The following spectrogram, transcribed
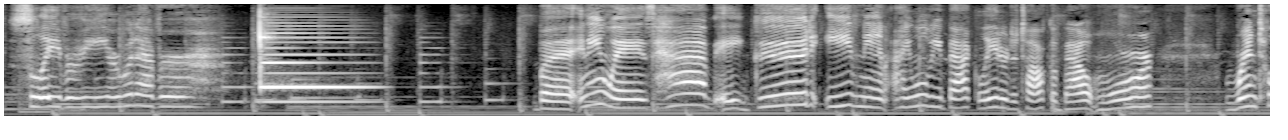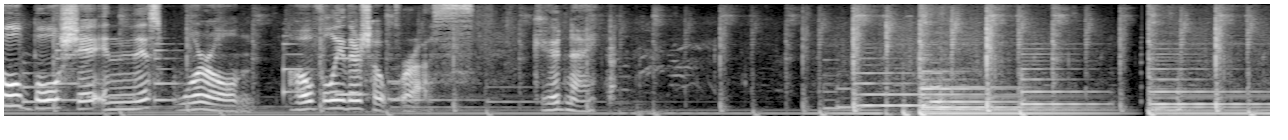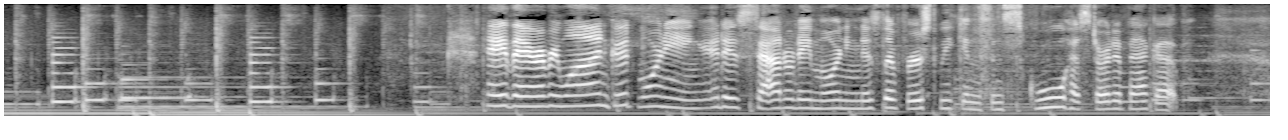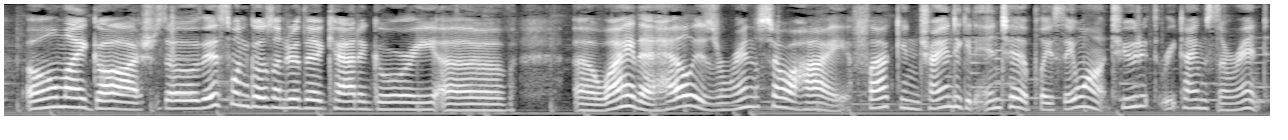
slavery or whatever. But, anyways, have a good evening. I will be back later to talk about more rental bullshit in this world. Hopefully, there's hope for us. Good night. There, everyone. Good morning. It is Saturday morning. This is the first weekend since school has started back up. Oh my gosh. So, this one goes under the category of uh, why the hell is rent so high? Fucking trying to get into a place, they want two to three times the rent.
